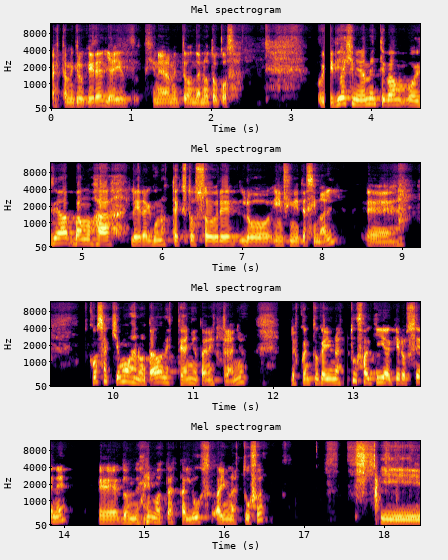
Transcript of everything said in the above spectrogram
Ahí está mi croquera y ahí generalmente donde anoto cosas. Hoy día generalmente vamos, a leer algunos textos sobre lo infinitesimal, eh, cosas que hemos anotado en este año tan extraño. Les cuento que hay una estufa aquí a querosene, eh, donde mismo está esta luz, hay una estufa. Y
